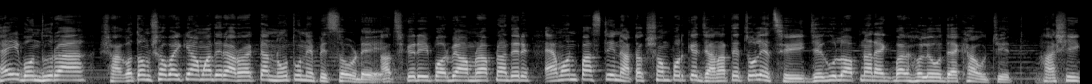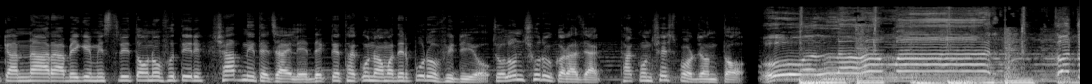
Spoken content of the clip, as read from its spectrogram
হেই বন্ধুরা স্বাগতম সবাইকে আমাদের আরও একটা নতুন এপিসোডে। আজকের এই পর্বে আমরা আপনাদের এমন পাঁচটি নাটক সম্পর্কে জানাতে চলেছি যেগুলো আপনার একবার হলেও দেখা উচিত। হাসি কান্না আর আবেগে মিশ্রিত অনুভূতির স্বাদ নিতে চাইলে দেখতে থাকুন আমাদের পুরো ভিডিও। চলুন শুরু করা যাক। থাকুন শেষ পর্যন্ত। ও আল্লাহ কত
